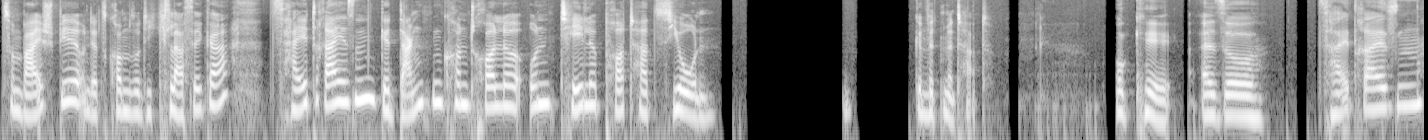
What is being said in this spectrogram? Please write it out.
zum Beispiel, und jetzt kommen so die Klassiker, Zeitreisen, Gedankenkontrolle und Teleportation gewidmet hat. Okay, also Zeitreisen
